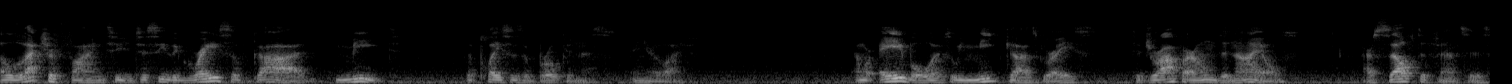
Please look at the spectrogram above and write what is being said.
electrifying to you to see the grace of God meet the places of brokenness in your life. And we're able, as we meet God's grace, to drop our own denials, our self defenses,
